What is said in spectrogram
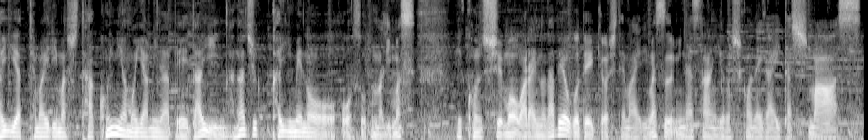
はいやってまいりました。今夜も闇鍋第70回目の放送となります。え今週も笑いの鍋をご提供してまいります。皆さんよろしくお願いいたします。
